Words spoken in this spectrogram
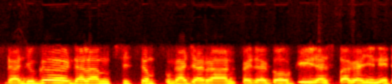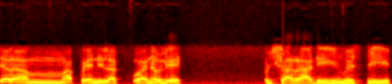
Dan juga dalam sistem pengajaran, pedagogi dan sebagainya ini dalam apa yang dilakukan oleh pensyarah di universiti,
